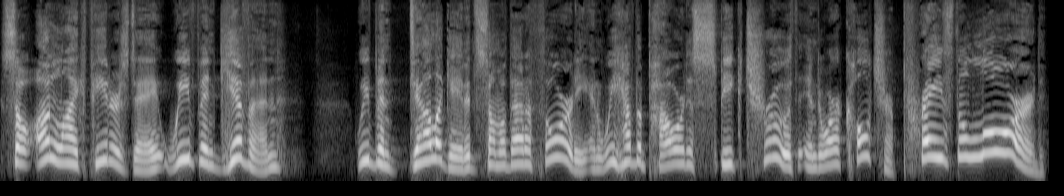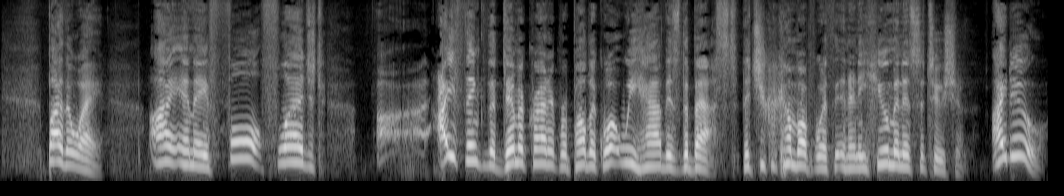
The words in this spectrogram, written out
So, unlike Peter's day, we've been given, we've been delegated some of that authority, and we have the power to speak truth into our culture. Praise the Lord. By the way, I am a full fledged, uh, I think the Democratic Republic, what we have is the best that you could come up with in any human institution. I do.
